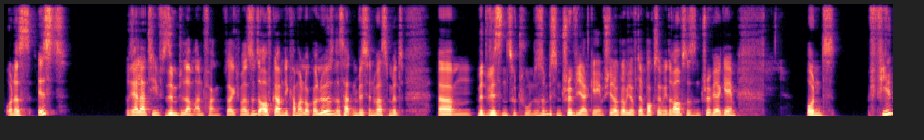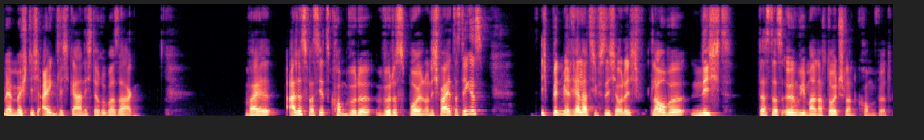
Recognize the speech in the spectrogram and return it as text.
Und das ist relativ simpel am Anfang, sag ich mal. Das sind so Aufgaben, die kann man locker lösen. Das hat ein bisschen was mit, ähm, mit Wissen zu tun. Das ist ein bisschen Trivia-Game. Steht auch, glaube ich, auf der Box irgendwie drauf. Das ist ein Trivia-Game. Und viel mehr möchte ich eigentlich gar nicht darüber sagen. Weil alles, was jetzt kommen würde, würde spoilen. Und ich weiß, das Ding ist, ich bin mir relativ sicher oder ich glaube nicht, dass das irgendwie mal nach Deutschland kommen wird.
